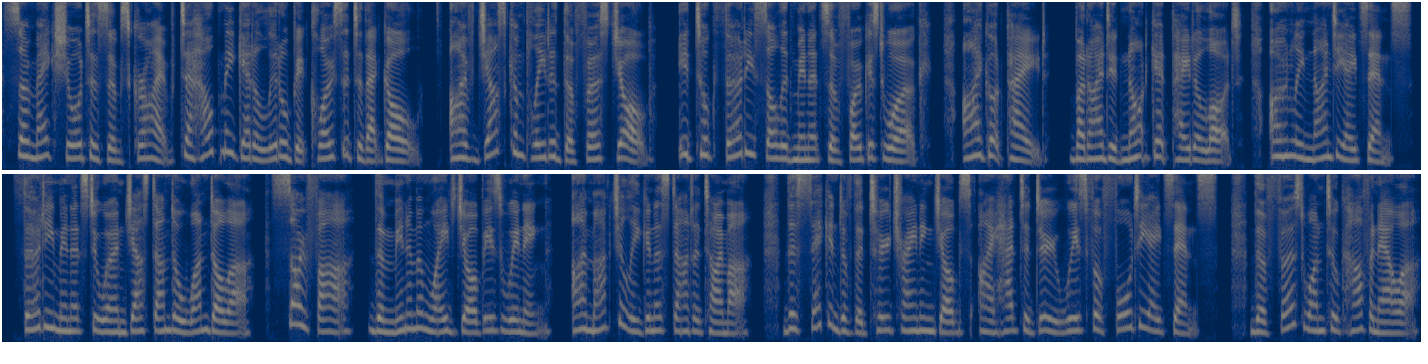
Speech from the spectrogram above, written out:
So make sure to subscribe to help me get a little bit closer to that goal. I've just completed the first job. It took 30 solid minutes of focused work. I got paid, but I did not get paid a lot, only 98 cents. 30 minutes to earn just under $1. So far, the minimum wage job is winning. I'm actually gonna start a timer. The second of the two training jobs I had to do was for 48 cents. The first one took half an hour,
